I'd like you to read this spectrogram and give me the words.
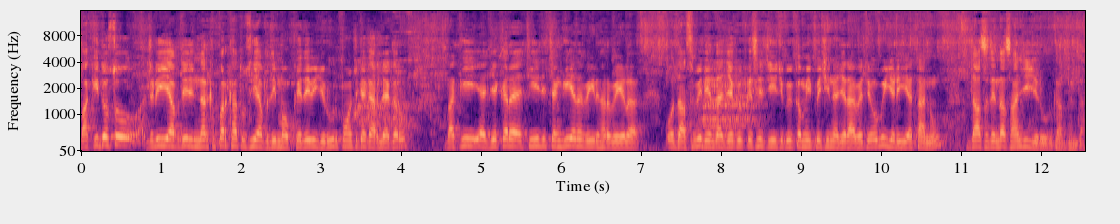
ਬਾਕੀ ਦੋਸਤੋ ਜਿਹੜੀ ਆਪਦੀ ਨਰਕ ਪਰਖਾ ਤੁਸੀਂ ਆਪਦੀ ਮੌਕੇ ਤੇ ਵੀ ਜ਼ਰੂਰ ਪਹੁੰਚ ਕੇ ਕਰ ਲਿਆ ਕਰੋ। ਬਾਕੀ ਜੇਕਰ ਚੀਜ਼ ਚੰਗੀ ਹੈ ਤਾਂ ਵੀਰ ਹਰਵੇਲ ਉਹ ਦੱਸ ਵੀ ਦਿੰਦਾ ਜੇ ਕੋਈ ਕਿਸੇ ਚੀਜ਼ ਕੋਈ ਕਮੀ ਪੇਸ਼ੀ ਨਜ਼ਰ ਆਵੇ ਤੇ ਉਹ ਵੀ ਜਿਹੜੀ ਹੈ ਤੁਹਾਨੂੰ ਦੱਸ ਦਿੰਦਾ ਸਾਂਝੀ ਜ਼ਰੂਰ ਕਰ ਦਿੰਦਾ।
